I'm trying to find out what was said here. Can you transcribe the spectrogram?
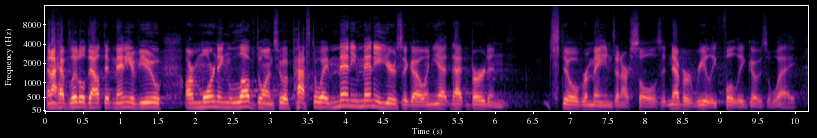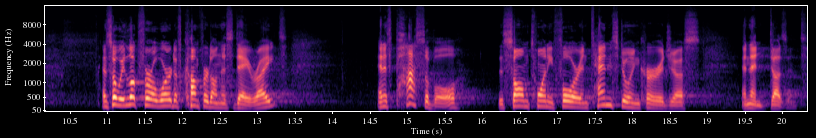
And I have little doubt that many of you are mourning loved ones who have passed away many, many years ago, and yet that burden still remains in our souls. It never really fully goes away. And so we look for a word of comfort on this day, right? And it's possible that Psalm 24 intends to encourage us and then doesn't.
